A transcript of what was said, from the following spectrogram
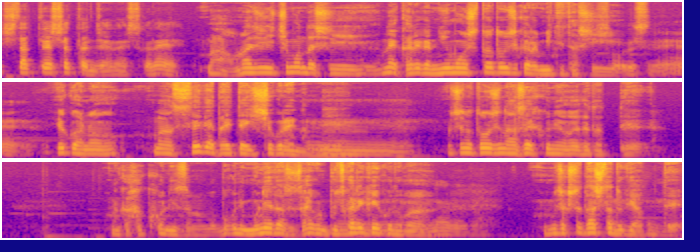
慕ってらっしゃったんじゃないですかね。まあ同じ一門だし、ね、彼が入門した当時から見てたしそうですねよくあのまあ背が大体一緒ぐらいなんでうちの当時の旭国親方ってなんか白鵬にその僕に胸出す最後にぶつかり稽古とかめちゃくちゃ出した時あって。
